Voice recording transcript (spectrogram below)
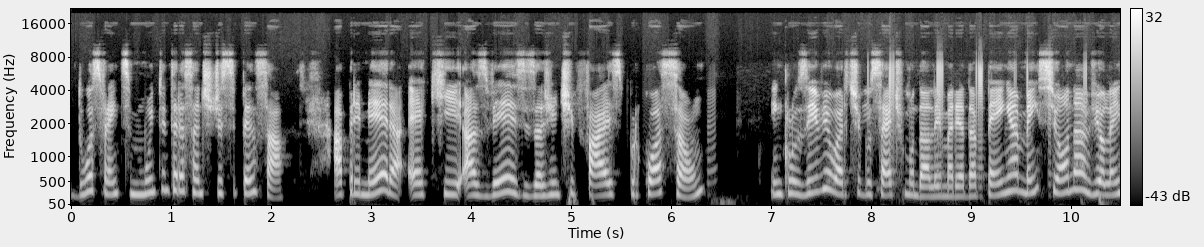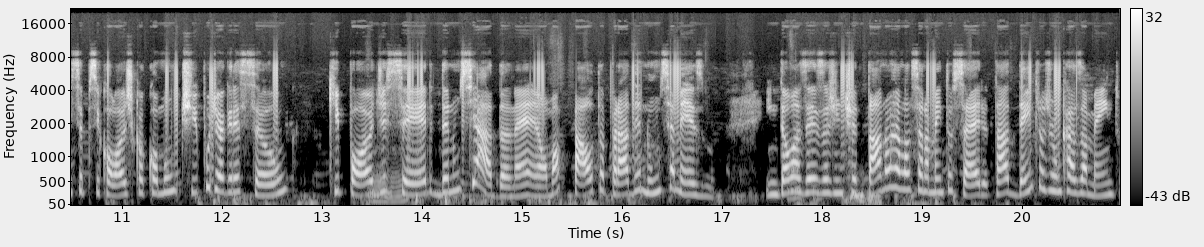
duas frentes muito interessantes de se pensar. A primeira é que, às vezes, a gente faz por coação. Inclusive, o artigo 7 da Lei Maria da Penha menciona a violência psicológica como um tipo de agressão que pode uhum. ser denunciada, né? É uma pauta para denúncia mesmo. Então, às vezes a gente tá num relacionamento sério, tá dentro de um casamento,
